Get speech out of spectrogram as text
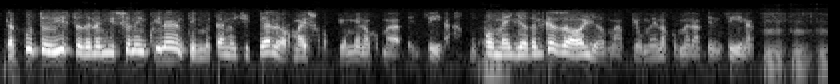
Dal punto di vista delle emissioni inquinanti, il metano e il GPL ormai sono più o meno come la benzina, un po' eh. meglio del gasolio, ma più o meno come la benzina. Mm-hmm.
